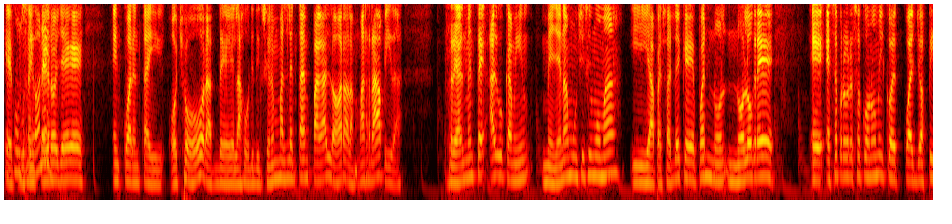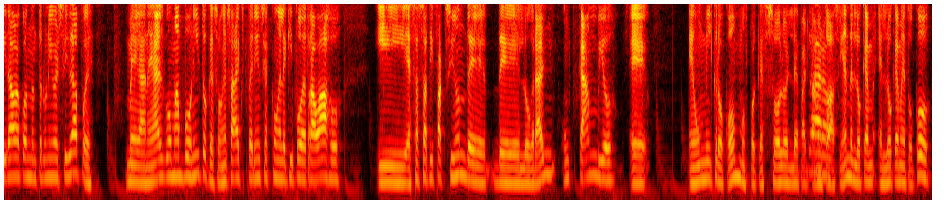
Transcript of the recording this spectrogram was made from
que Que un reintegro llegue en 48 horas, de las jurisdicciones más lentas en pagarlo, ahora las más rápidas. Realmente algo que a mí me llena muchísimo más y a pesar de que pues no, no logré eh, ese progreso económico el cual yo aspiraba cuando entré a la universidad, pues me gané algo más bonito que son esas experiencias con el equipo de trabajo y esa satisfacción de, de lograr un cambio eh, en un microcosmos, porque es solo el departamento Claro. de Hacienda, es lo que, es lo que me tocó.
